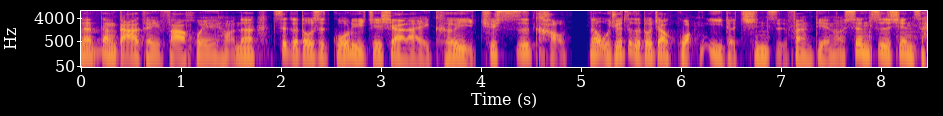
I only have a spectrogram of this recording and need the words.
那让大家可以发挥哈，那这个都是国旅接下来可以去思考。那我觉得这个都叫广义的亲子饭店哦，甚至现在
